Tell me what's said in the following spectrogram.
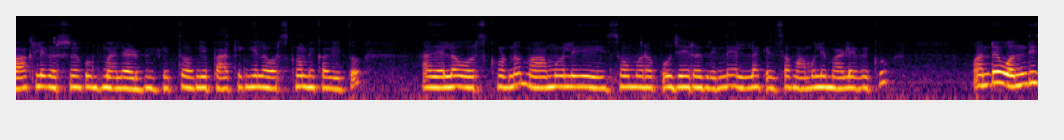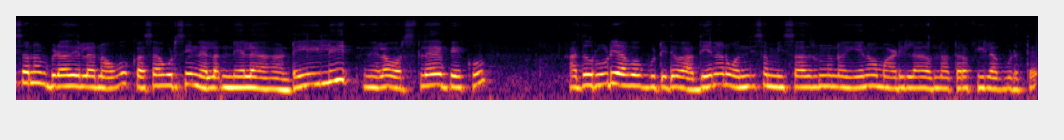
ಬಾಗಿಲಿಗೆ ಅರಿಶಿನ ಕುಂಕುಮ ಎಲ್ಲ ಇಡಬೇಕಿತ್ತು. ಹಂಗೆ ಪಾರ್ಕಿಂಗೆಲ್ಲ ಒರೆಸ್ಕೊಬೇಕಾಗಿತ್ತು. ಅದೆಲ್ಲ ಒರೆಸ್ಕೊಂಡು ಮಾಮೂಲಿ ಸೋಮವಾರ ಪೂಜೆ ಇರೋದ್ರಿಂದ ಎಲ್ಲ ಕೆಲಸ ಮಾಮೂಲಿ ಮಾಡಲೇಬೇಕು. ಅಂದರೆ ಒಂದು ದಿವಸನೂ ಬಿಡೋದಿಲ್ಲ ನಾವು. ಕಸ ಗುಡಿಸಿ ನೆಲ ನೆಲ, ಡೈಲಿ ನೆಲ ಒರೆಸ್ಲೇಬೇಕು. ಅದು ರೂಢಿ ಆಗೋಗ್ಬಿಟ್ಟಿದೆ. ಅದೇನಾದ್ರು ಒಂದು ದಿವಸ ಮಿಸ್ ಆದ್ರೂ ನಾನು ಏನೋ ಮಾಡಿಲ್ಲ ಅನ್ನೋ ಥರ ಫೀಲ್ ಆಗಿಬಿಡುತ್ತೆ.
